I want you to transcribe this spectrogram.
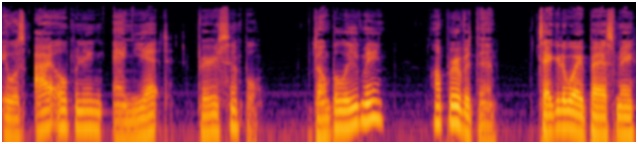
It was eye opening and yet very simple. Don't believe me? I'll prove it then. Take it away, past me.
